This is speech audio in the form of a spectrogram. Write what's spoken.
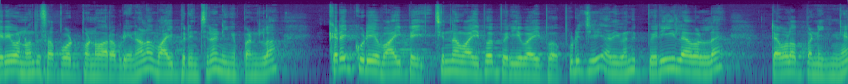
இறைவன் வந்து சப்போர்ட் பண்ணுவார் அப்படின்னால வாய்ப்பு இருந்துச்சுன்னா நீங்கள் பண்ணலாம். கிடைக்கக்கூடிய வாய்ப்பை சின்ன வாய்ப்போ பெரிய வாய்ப்போ பிடிச்சி அதை வந்து பெரிய லெவலில் டெவலப் பண்ணிக்கங்க.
